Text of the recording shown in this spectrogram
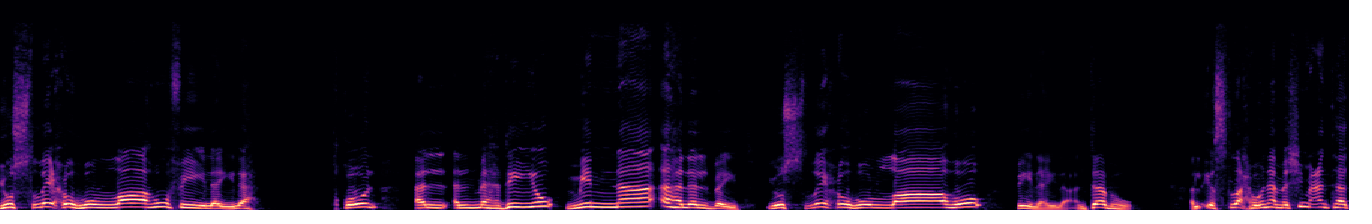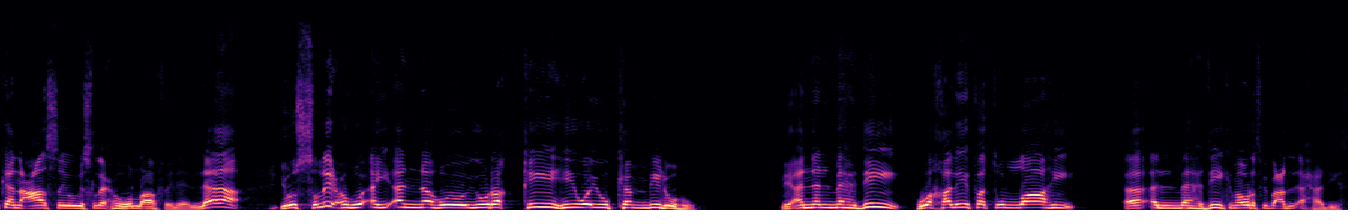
يصلحه الله في ليلة. تقول المهدي منا أهل البيت. يصلحه الله في ليلة. انتبهوا. الإصلاح هنا ماشي معناتها كان عاصي ويصلحه الله في ليلة. لا. يصلحه أي أنه يرقيه ويكمله. لأن المهدي هو خليفة الله آه، المهدي كما ورد في بعض الأحاديث.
